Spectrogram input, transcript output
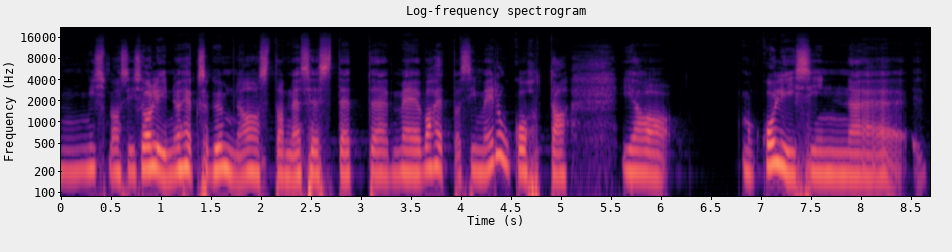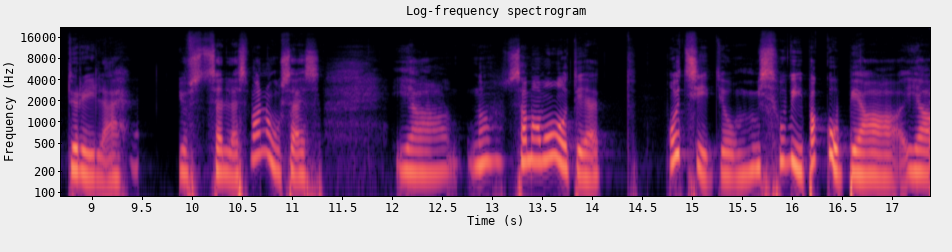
mis ma siis olin, üheksakümne aastane, sest et äh, me vahetasime elukohta ja ma kolisin äh, Türile just selles vanuses. Ja noh, samamoodi, et otsid ju, mis huvi pakub ja, ja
